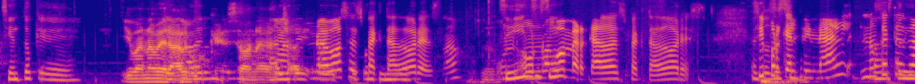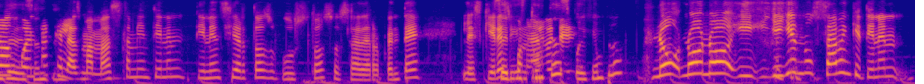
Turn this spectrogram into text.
siento que, Y van a ver a algo que se van a agachar. Nuevos espectadores, ¿no? Un, Sí, un sí, sí. nuevo mercado de espectadores. Sí, Entonces, porque al final, ¿nunca te has dado cuenta que las mamás también tienen, tienen ciertos gustos? O sea, de repente les quieres ¿Series poner algo por ejemplo? No, no, no, y, y ellas no saben que tienen,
